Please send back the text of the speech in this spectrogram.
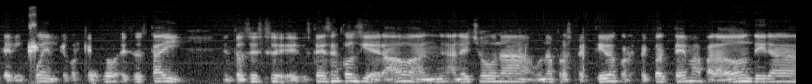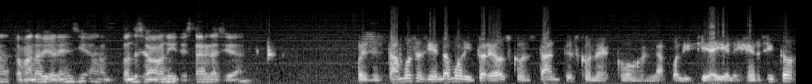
delincuente, porque eso, eso está ahí. Entonces, eh, ¿ustedes han considerado, han, han hecho una, una perspectiva con respecto al tema? ¿Para dónde ir a tomar la violencia? ¿Dónde se va a manifestar en la ciudad? Pues estamos haciendo monitoreos constantes con, con la policía y el ejército.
